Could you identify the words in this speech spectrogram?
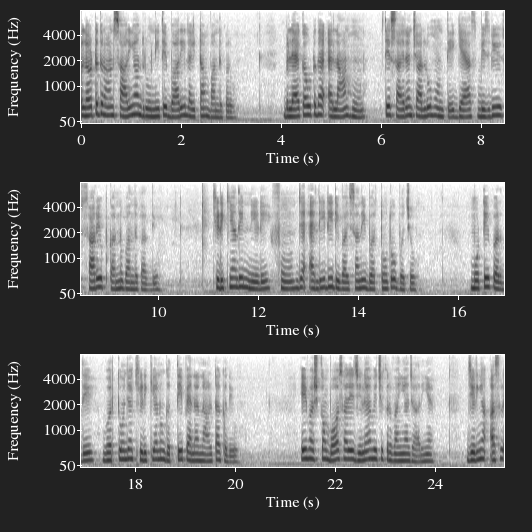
ਅਲਰਟ ਦੌਰਾਨ ਸਾਰੀਆਂ ਅੰਦਰੂਨੀ ਤੇ ਬਾਹਰੀ ਲਾਈਟਾਂ ਬੰਦ ਕਰੋ। ਬਲੈਕਆਊਟ ਦਾ ਐਲਾਨ ਹੋਣ ਤੇ ਸਾਇਰਨ ਚਾਲੂ ਹੋਣ ਤੇ ਗੈਸ, ਬਿਜਲੀ ਸਾਰੇ ਉਪਕਰਨ ਬੰਦ ਕਰ ਦਿਓ। ਖਿੜਕੀਆਂ ਦੇ ਨੇੜੇ ਫੋਨ ਜਾਂ LED ਡਿਵਾਈਸਾਂ ਦੀ ਵਰਤੋਂ ਤੋਂ ਬਚੋ। ਮੋٹے ਪਰਦੇ ਵਰਤੋਂ ਜਾਂ ਖਿੜਕੀਆਂ ਨੂੰ ਗੱਤੇ ਪੈਨਲ ਨਾਲ ਢੱਕ ਦਿਓ। ਇਹ ਮਸ਼ਕਾਂ ਬਹੁਤ ਸਾਰੇ ਜ਼ਿਲ੍ਹਿਆਂ ਵਿੱਚ ਕਰਵਾਈਆਂ ਜਾ ਰਹੀਆਂ, ਜਿਹੜੀਆਂ ਅਸਲ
